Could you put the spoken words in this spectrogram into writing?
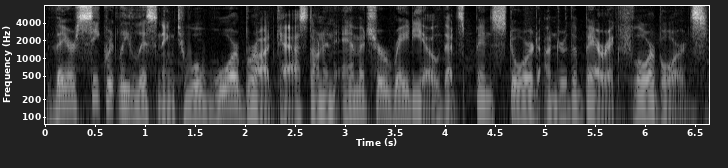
They are secretly listening to a war broadcast on an amateur radio that's been stored under the barrack floorboards.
